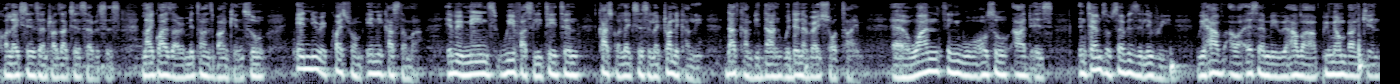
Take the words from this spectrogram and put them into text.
collections, and transaction services. Likewise, our remittance banking. So any request from any customer, if it means we facilitating cash collections electronically, that can be done within a very short time. Uh, one thing we'll also add is in terms of service delivery, we have our SME, we have our premium banking,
